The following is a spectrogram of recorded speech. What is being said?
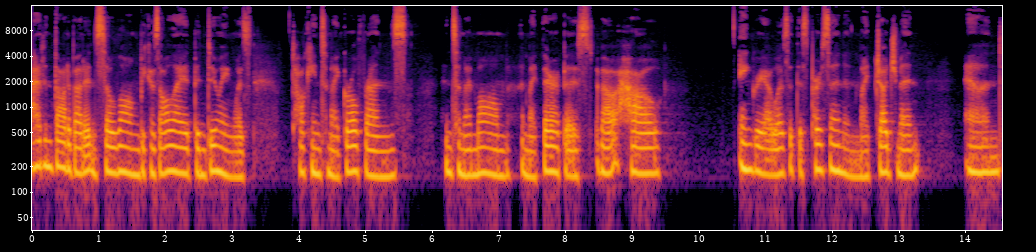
I hadn't thought about it in so long because all I had been doing was talking to my girlfriends and to my mom and my therapist about how angry I was at this person and my judgment and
